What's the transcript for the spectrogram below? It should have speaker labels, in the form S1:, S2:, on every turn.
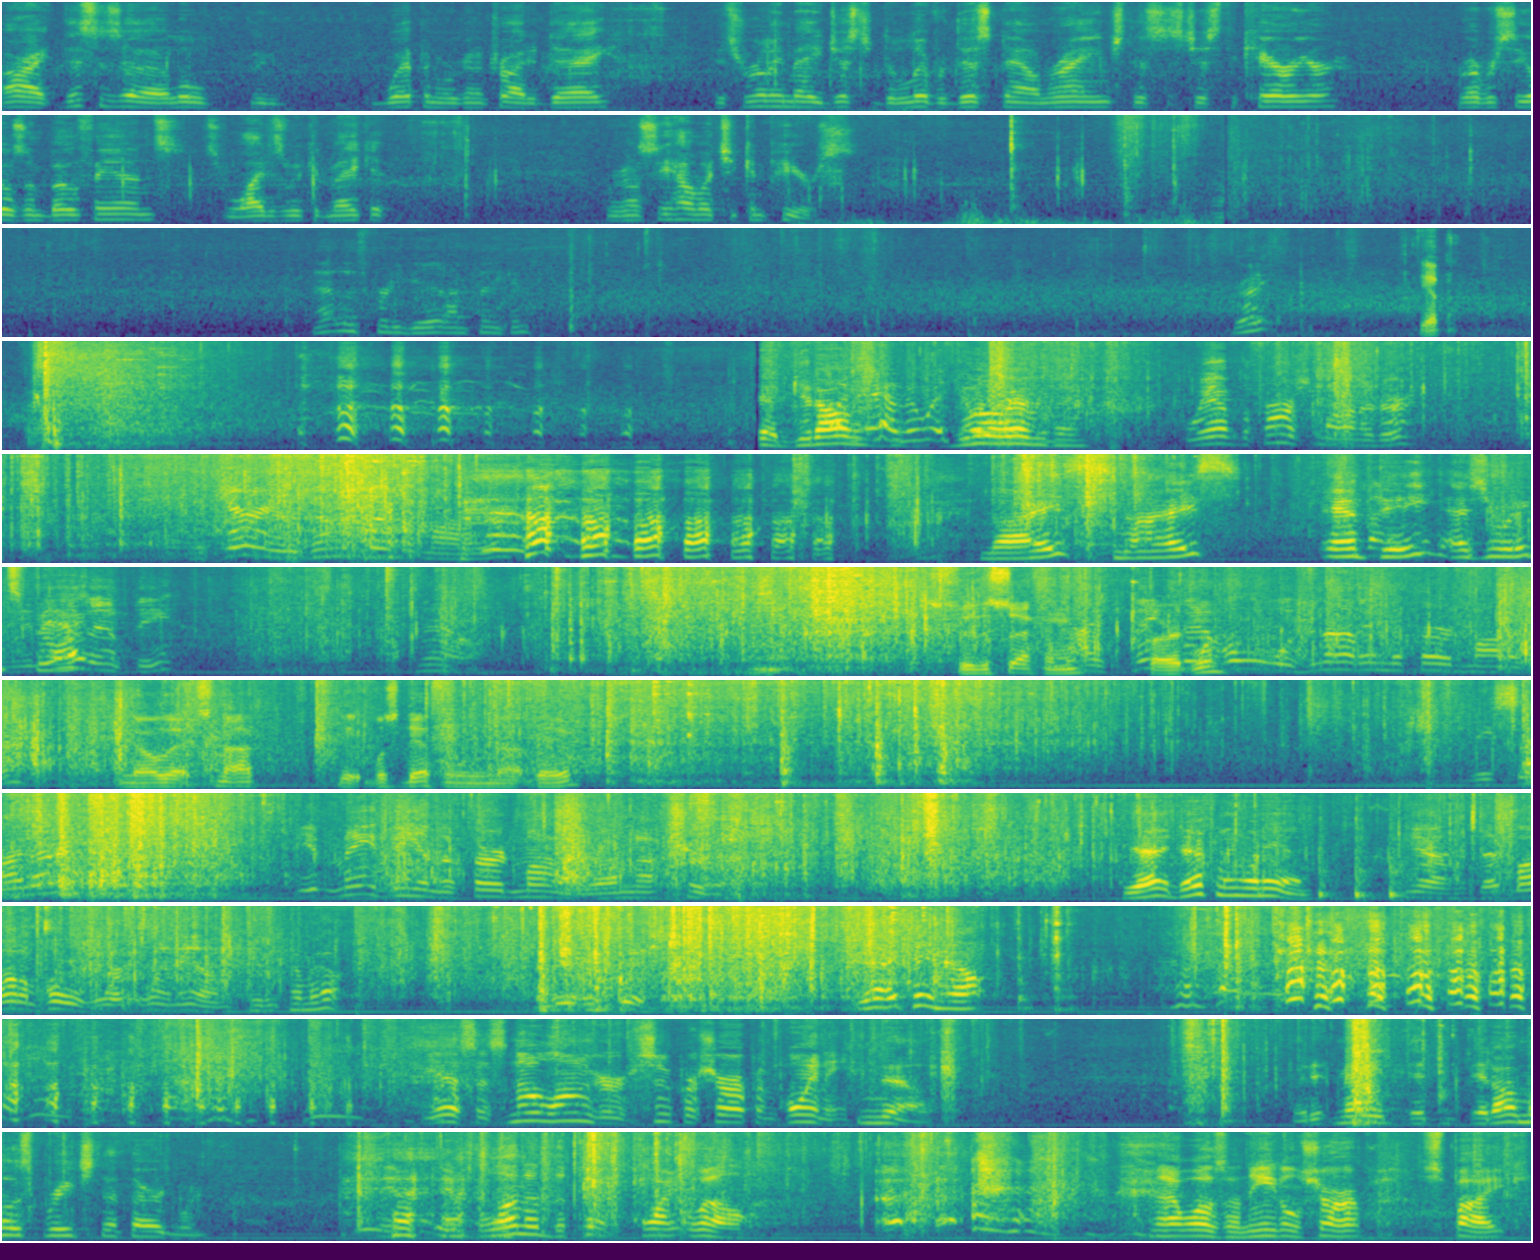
S1: All right, this is a little weapon we're going to try today. It's really made just to deliver this down range. This is just the carrier. Rubber seals on both ends. It's as light as we could make it. We're going to see how much it can pierce. That looks pretty good, I'm thinking. Ready?
S2: Yep.
S1: Yeah, get all,
S3: Yeah, but
S1: get all everything.
S4: We have the first monitor. The carrier is in the second monitor.
S1: Nice, nice. Empty, as you would expect.
S4: is empty. Now,
S2: Let's do the second
S4: I
S2: one,
S4: think
S2: third one.
S4: hole was not in the third monitor.
S2: No, that's not, it was definitely not there.
S1: Any sign of it?
S4: It may be in the third monitor, I'm not sure.
S1: Yeah, it definitely went in.
S4: Yeah, that bottom hole is where it went in.
S1: Did it come out? Yeah, it did. Yeah, it came out.
S4: Yes, it's no longer super sharp and pointy.
S1: No. But it made, it, it almost reached the third one.
S4: It, it blunted the tip quite well. That was a needle sharp spike.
